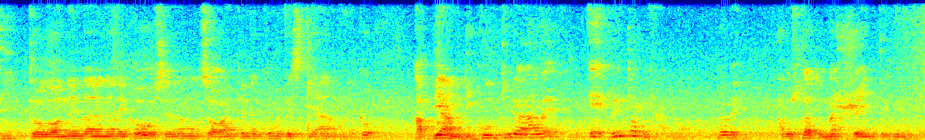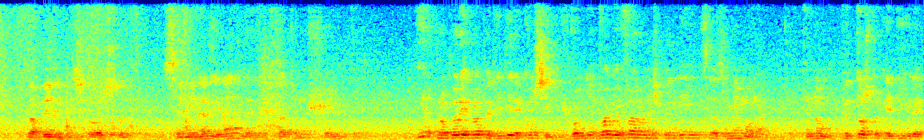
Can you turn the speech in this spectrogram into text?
titolo, nella, nelle cose, non so, anche nel come vestiamo, ecco, abbiamo di culturale e ritorniamo, vabbè, allo stato nascente, quindi va bene il discorso seminariale, allo stato nascente. Io proporrei proprio di dire così, voglio, voglio fare un'esperienza smemorante, e non, piuttosto che dire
